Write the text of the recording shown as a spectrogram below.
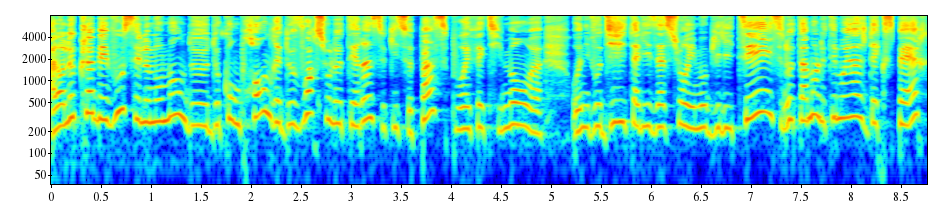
Alors le club et vous, c'est le moment de, de, comprendre et de voir sur le terrain ce qui se passe pour effectivement euh, au niveau digitalisation et mobilité. C'est notamment le témoignage d'experts.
